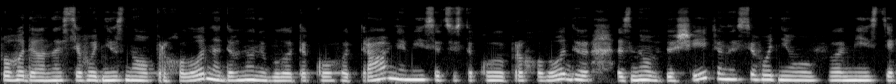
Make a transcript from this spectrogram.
Погода у нас сьогодні знов прохолодна. Давно не було такого травня місяця з такою прохолодою. Знов дощить у нас сьогодні в місті.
